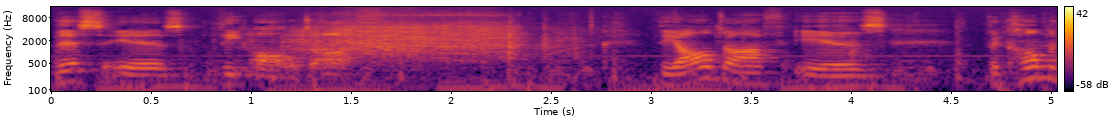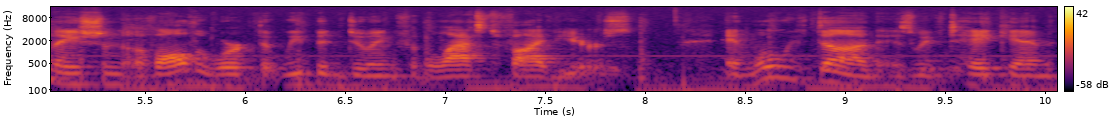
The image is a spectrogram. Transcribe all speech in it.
This is the All DoF. The All DoF is the culmination of all the work that we've been doing for the last five years. And what we've done is we've taken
